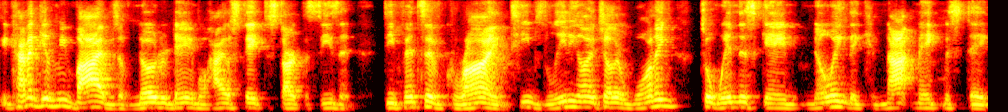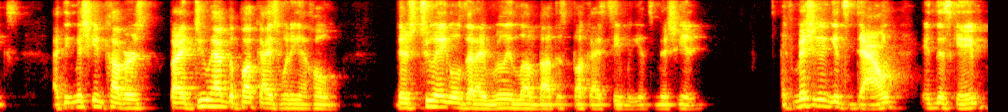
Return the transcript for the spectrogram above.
It kind of gives me vibes of Notre Dame, Ohio State to start the season. Defensive grind, teams leaning on each other, wanting to win this game, knowing they cannot make mistakes. I think Michigan covers, but I do have the Buckeyes winning at home. There's two angles that I really love about this Buckeyes team against Michigan if Michigan gets down in this game,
